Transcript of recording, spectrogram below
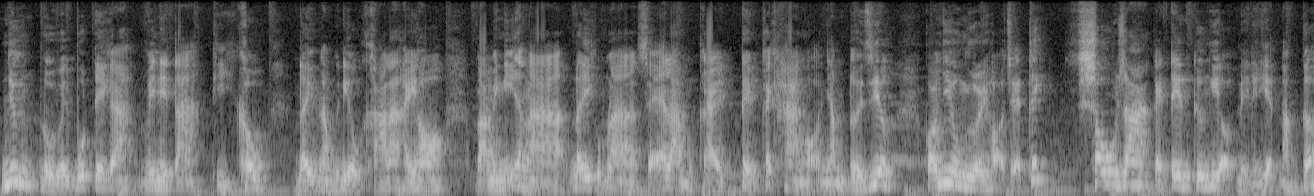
Nhưng đối với Bottega Veneta thì không. Đây cũng là một cái điều khá là hay ho. Và mình nghĩ rằng là đây cũng là, sẽ là một cái tệp khách hàng họ nhắm tới riêng. Có nhiều người họ sẽ thích sâu ra cái tên thương hiệu để thể hiện đẳng cấp.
